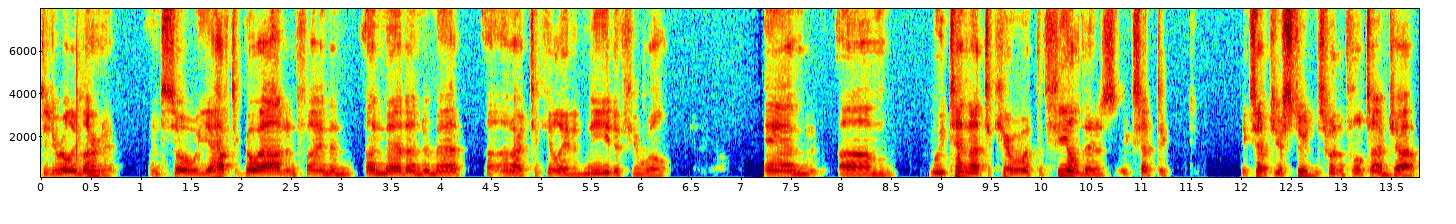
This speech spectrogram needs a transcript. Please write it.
Did you really learn it? And so you have to go out and find an unmet, undermet, uh, unarticulated need, if you will. And um, we tend not to care what the field is, except to, except your students with a full-time job.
